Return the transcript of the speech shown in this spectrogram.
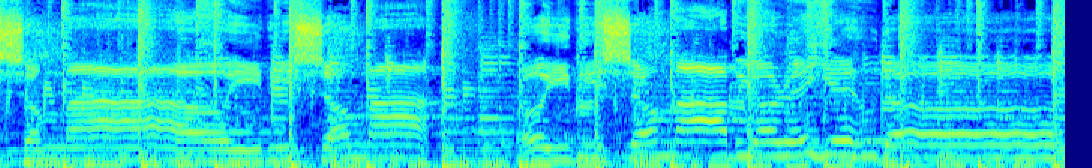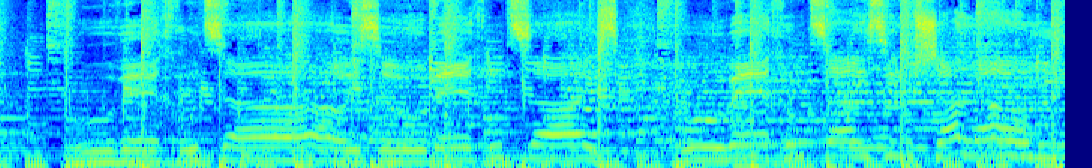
shoma oy di shoma oy di shoma bi ore yehuda. U ve khutzoy su ve khutzoy u ve khutzoy shalom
